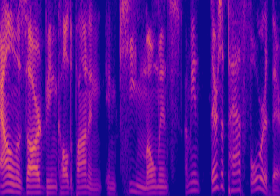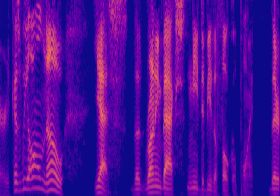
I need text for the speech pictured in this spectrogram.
Allen Lazard being called upon in, in key moments. I mean, there's a path forward there because we all know, yes, the running backs need to be the focal point. They're-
